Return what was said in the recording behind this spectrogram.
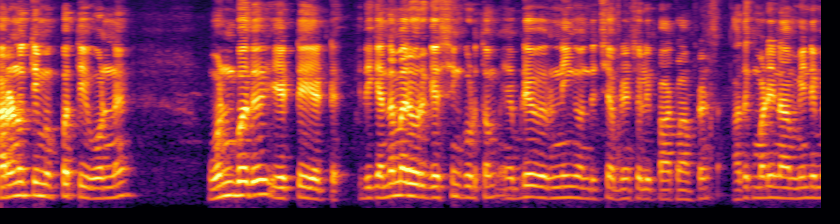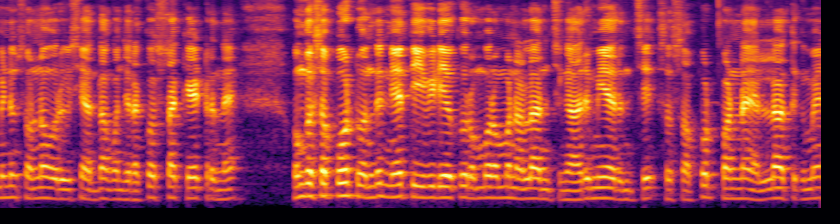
அறநூற்றி முப்பத்தி ஒன்று ஒன்பது எட்டு எட்டு. இதுக்கு எந்த மாதிரி ஒரு கெஸ்ஸிங் கொடுத்தோம்? எப்படி ரன்னிங் வந்துச்சு அப்படின்னு சொல்லி பார்க்கலாம் ஃப்ரெண்ட்ஸ் அதுக்கு முன்னாடி நான் மீண்டும் மீண்டும் சொன்ன ஒரு விஷயம் அதுதான். கொஞ்சம் ரெக்வஸ்ட்டாக கேட்டிருந்தேன். உங்கள் சப்போர்ட் வந்து நேற்று வீடியோவுக்கு ரொம்ப ரொம்ப நல்லா இருந்துச்சுங்க. அருமையாக இருந்துச்சு. ஸோ சப்போர்ட் பண்ண எல்லாத்துக்குமே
